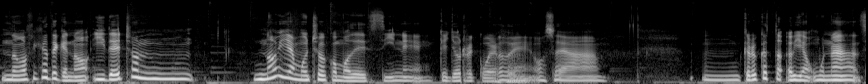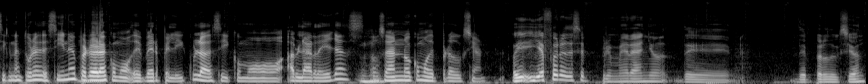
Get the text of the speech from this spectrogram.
no, fíjate que no. Y de hecho, no había mucho como de cine que yo recuerde. O sea, mm, creo que había una asignatura de cine, pero era como de ver películas y como hablar de ellas. O sea, no como de producción. Oye, y ya fuera de ese primer año de, producción,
